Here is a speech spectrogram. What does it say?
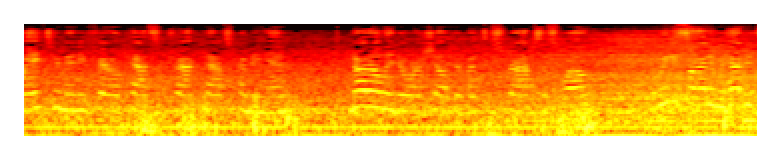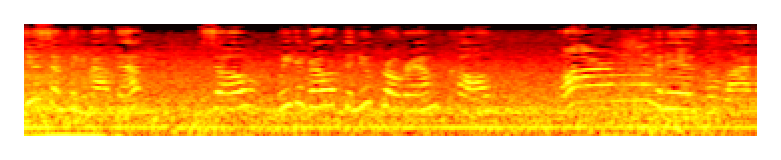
way too many feral cats and trap cats coming in, not only to our shelter, but to Scraps as well. And we decided we had to do something about that, so we developed a new program called Farm Living is the Life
